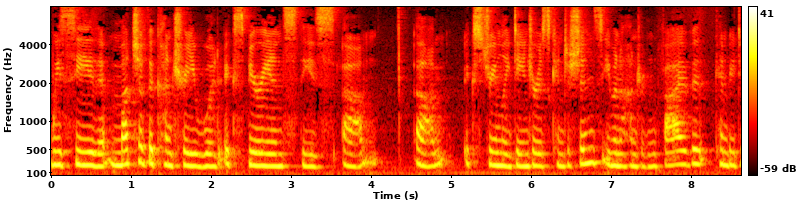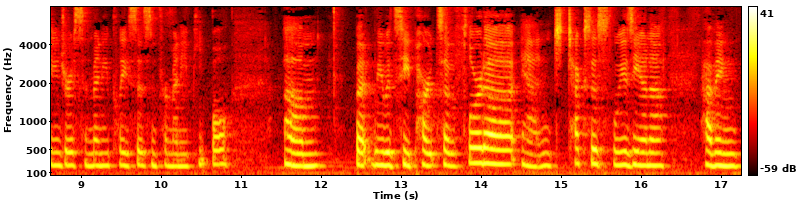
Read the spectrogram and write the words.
we see that much of the country would experience these um, um, extremely dangerous conditions. Even 105 it can be dangerous in many places and for many people. Um, but we would see parts of Florida and Texas, Louisiana having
